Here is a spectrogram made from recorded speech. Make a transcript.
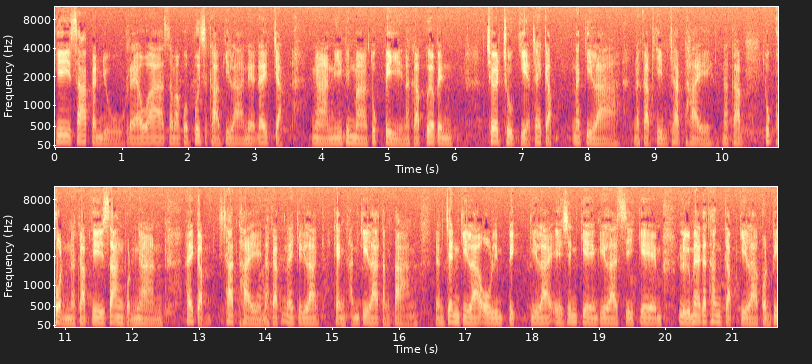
ที่ทราบกันอยู่แล้วว่าสมาคมผู้สื่อข่าวกีฬาเนี่ยได้จัดงานนี้ขึ้นมาทุกปีนะครับ เพื่อเป็น เชิดชูเกียรติให้กับนักกีฬานะครับทีมชาติไทยนะครับทุกคนนะครับที่สร้างผลงานให้กับชาติไทยนะครับในกีฬาแข่งขันกีฬาต่างๆ อย่างเช่นกีฬาโอลิมปิก กีฬาเอเชียนเกม กีฬาซีเกม หรือแม้กระทั่งกับกีฬาคนพิ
